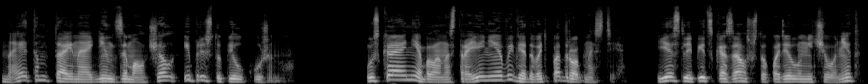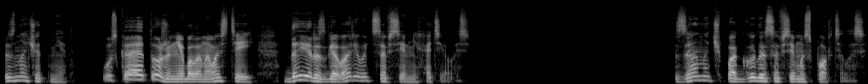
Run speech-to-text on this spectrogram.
На этом тайный агент замолчал и приступил к ужину. У Ская не было настроения выведывать подробности. Если Пит сказал, что по делу ничего нет, значит нет. У Ская тоже не было новостей, да и разговаривать совсем не хотелось. За ночь погода совсем испортилась.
